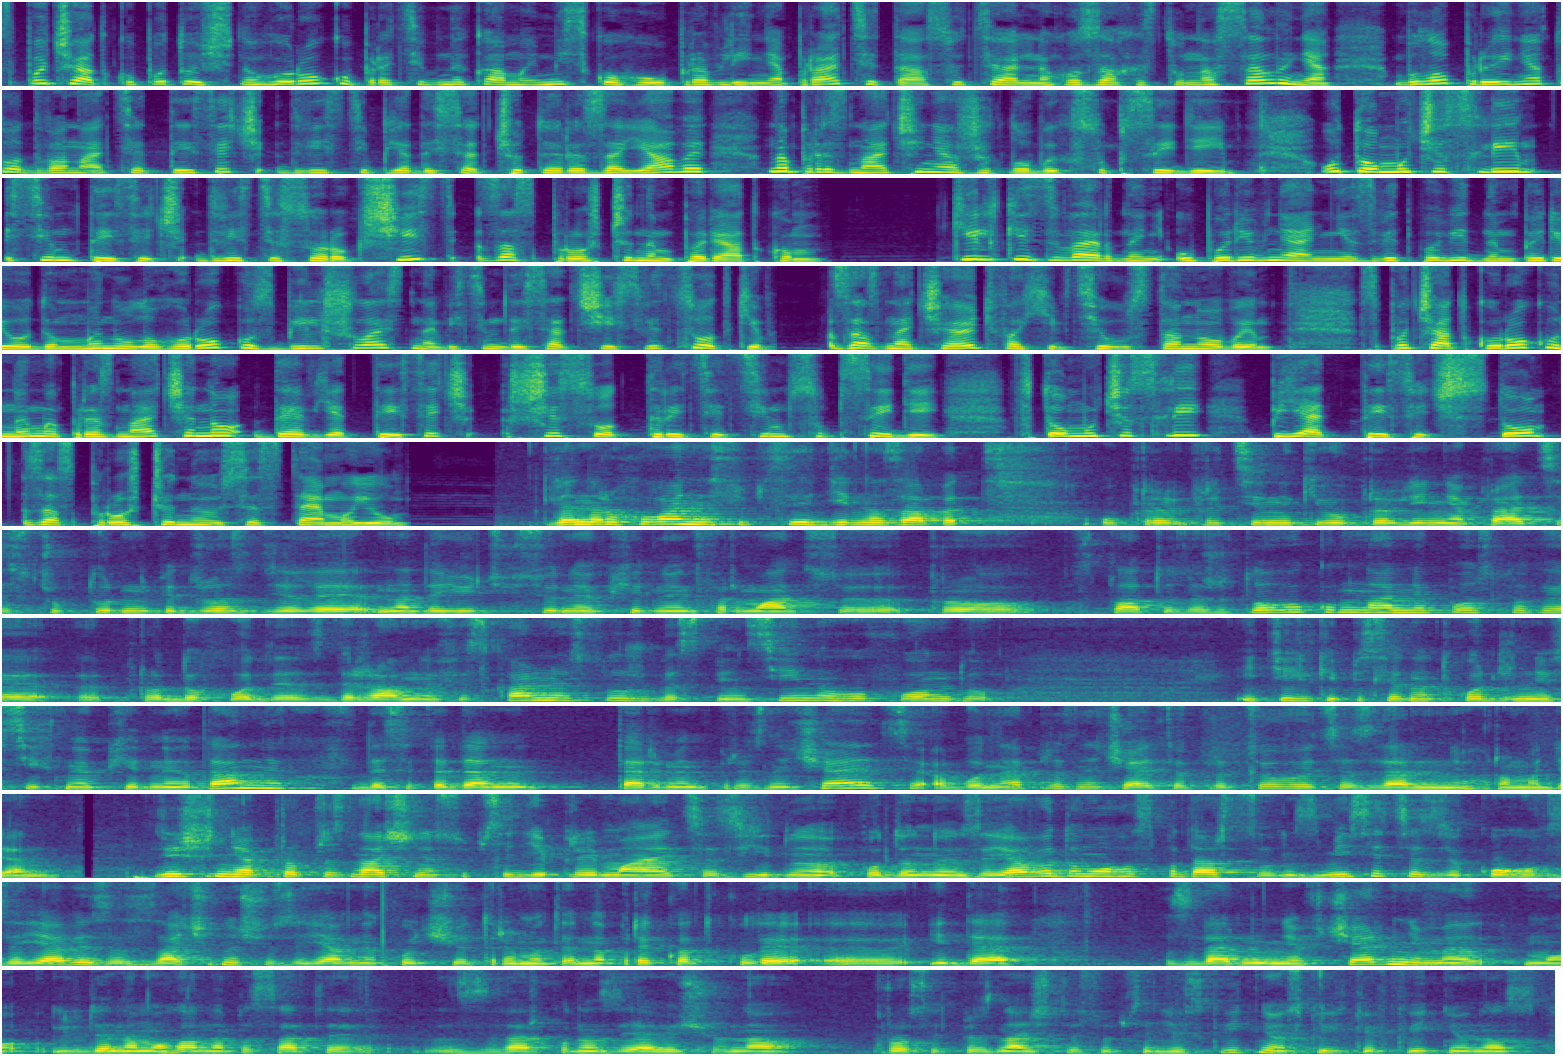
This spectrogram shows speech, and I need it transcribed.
З початку поточного року працівниками міського управління праці та соціального захисту населення було прийнято 12 тисяч 254 заяви на призначення житлових субсидій, у тому числі 7 тисяч 246 за спрощеним порядком. Кількість звернень у порівнянні з відповідним періодом минулого року збільшилась на 86%, зазначають фахівці установи. З початку року ними призначено 9 тисяч 637 субсидій, в тому числі 5 тисяч 100 за спрощеною системою. Для нарахування субсидій на запит упра- працівників управління праці структурні підрозділи надають всю необхідну інформацію про сплату за житлово-комунальні послуги, е, про доходи з Державної фіскальної служби, з пенсійного фонду. І тільки після надходження всіх необхідних даних в 10-денний термін призначається або не призначається, опрацьовується звернення громадян. Рішення про призначення субсидій приймається згідно поданої заяви домогосподарством з місяця, з якого в заяві зазначено, що заявник хоче отримати. Наприклад, коли е, йде звернення в червні, ми, людина могла написати зверху на заяві, що вона просить призначити субсидію з квітня, оскільки в квітні у нас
